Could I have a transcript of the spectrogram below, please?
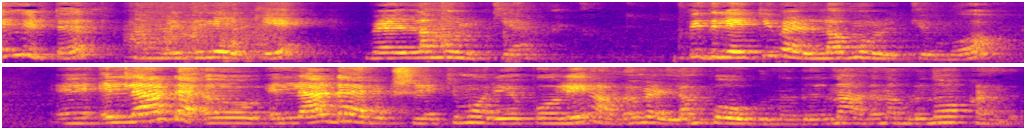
എന്നിട്ട് നമ്മൾ ഇതിലേക്ക് വെള്ളം ഒഴിക്കുക. അപ്പൊ ഇതിലേക്ക് വെള്ളം ഒഴിക്കുമ്പോൾ എല്ലാ എല്ലാ ഡയറക്ഷനിലേക്കും ഒരേപോലെയാണ് വെള്ളം പോകുന്നത് എന്നാണ് നമ്മൾ നോക്കുന്നത്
